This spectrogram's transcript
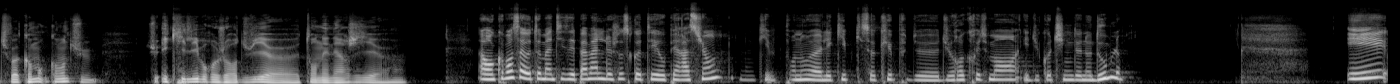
Tu vois, comment, comment tu, tu équilibres aujourd'hui euh, ton énergie alors on commence à automatiser pas mal de choses côté opération. Donc, pour nous, euh, l'équipe qui s'occupe du recrutement et du coaching de nos doubles. Et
